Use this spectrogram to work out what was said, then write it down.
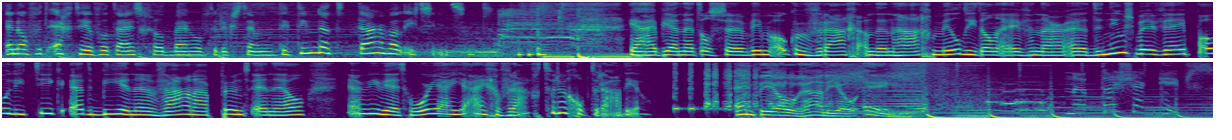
En of het echt heel veel tijd scheelt bij hoofdelijke stemmingen. Want ik denk dat daar wel iets in zit. Ja, heb jij net als uh, Wim ook een vraag aan Den Haag? Mail die dan even naar uh, de nieuwsbv politiek.bnnvara.nl. Ja, wie weet hoor jij je eigen vraag terug op de radio. NPO Radio 1. Natasha Gibbs.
